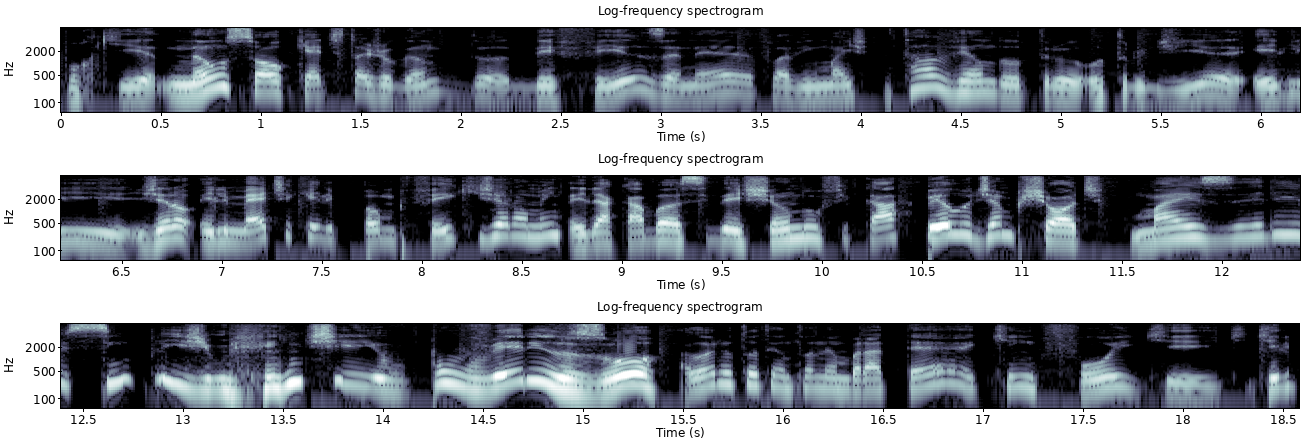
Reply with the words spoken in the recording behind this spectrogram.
porque não só o Cat tá jogando defesa, né, Flavinho, mas eu tava vendo outro, outro dia, ele geral, ele mete aquele pump fake, geralmente ele acaba se deixando ficar pelo jump shot, mas ele simplesmente pulverizou. Agora eu tô tentando lembrar até quem foi que, que, que ele,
